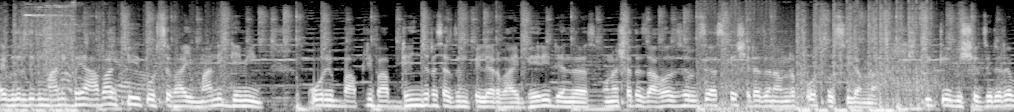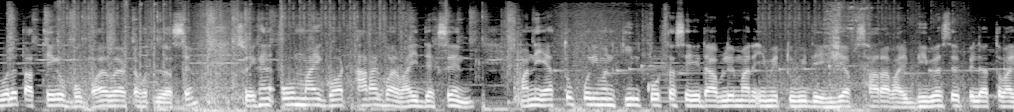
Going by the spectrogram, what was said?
এর ভিতরে দেখি মানিক ভাই আবার কি করছে ভাই? মানিক গেমিং ওরে বাপরি বাপ ডেঞ্জারাস একজন প্লেয়ার ভাই ভেরি ডেঞ্জারাস ওনার সাথে যা হতে চলছে আজকে, সেটা যেন আমরা প্রস্তুত ছিলাম না। তৃতীয় বিশ্ব বিশ্বযুদ্ধে বলে, তার থেকে ভয় ভয় একটা হতে যাচ্ছে। সো এখানে ও মাই গড আর একবার ভাই, দেখছেন? মানে এত পরিমাণ কিল করতেছে এ ডাব্লিউএম আর এম এ টুবি দিয়ে হিসাব ছাড়া ভাই ভিভাসের প্লেয়ার তো ভাই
